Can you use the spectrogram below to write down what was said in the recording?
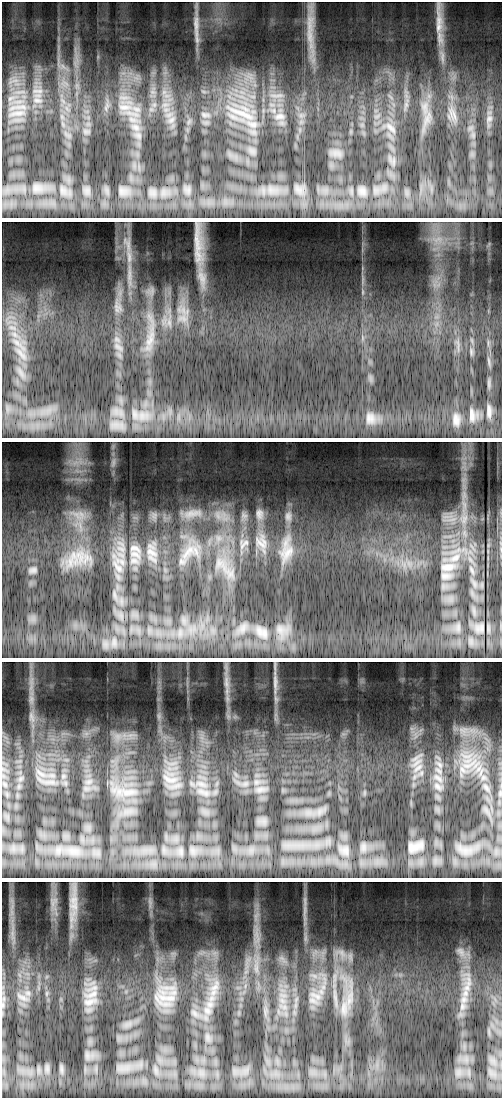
মেয়াদিন যশোর থেকে আপনি ডিনার করেছেন? হ্যাঁ আমি ডিনার করেছি। মোহাম্মদ রুবেল, আপনি করেছেন? আপনাকে আমি নজর লাগিয়ে দিয়েছি। ঢাকা কেন যাই বলে? আমি মিরপুরে। আর সবাইকে আমার চ্যানেলে ওয়েলকাম। যারা যারা আমার চ্যানেলে আছো, নতুন হয়ে থাকলে আমার চ্যানেলটিকে সাবস্ক্রাইব করো। যারা এখনও লাইক করনি, সবাই আমার চ্যানেলকে লাইক করো। লাইক করো,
